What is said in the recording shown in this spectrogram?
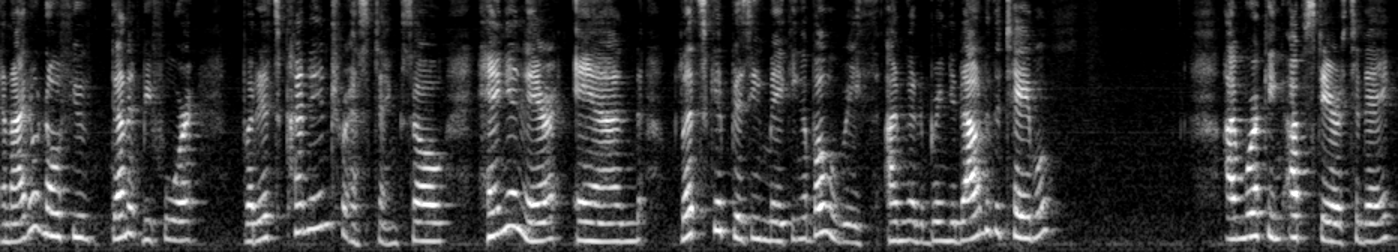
And I don't know if you've done it before, but it's kind of interesting. So hang in there and let's get busy making a bubble wreath. I'm going to bring you down to the table. I'm working upstairs today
